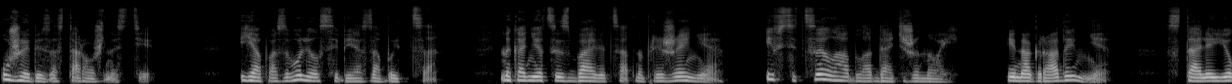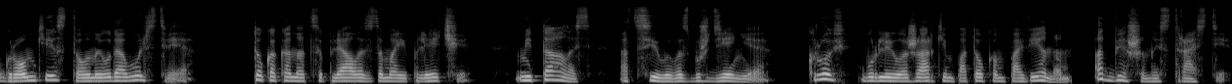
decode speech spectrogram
уже без осторожности. Я позволил себе забыться, наконец избавиться от напряжения и всецело обладать женой. И наградой мне стали ее громкие стоны удовольствия. То, как она цеплялась за мои плечи, металась от силы возбуждения. Кровь бурлила жарким потоком по венам от бешеной страсти.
